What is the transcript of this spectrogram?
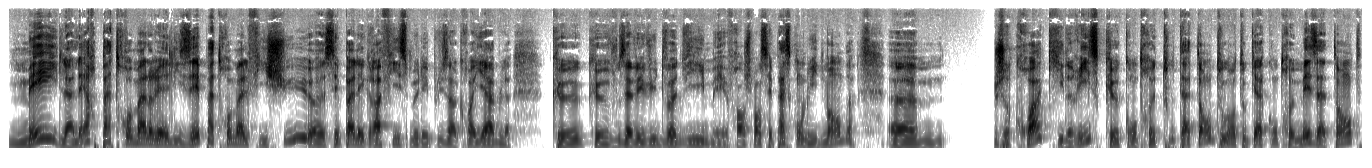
mais il a l'air pas trop mal réalisé, pas trop mal fichu. Euh, c'est pas les graphismes les plus incroyables que que vous avez vus de votre vie, mais franchement, c'est pas ce qu'on lui demande. Euh, je crois qu'il risque, contre toute attente, ou en tout cas contre mes attentes,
